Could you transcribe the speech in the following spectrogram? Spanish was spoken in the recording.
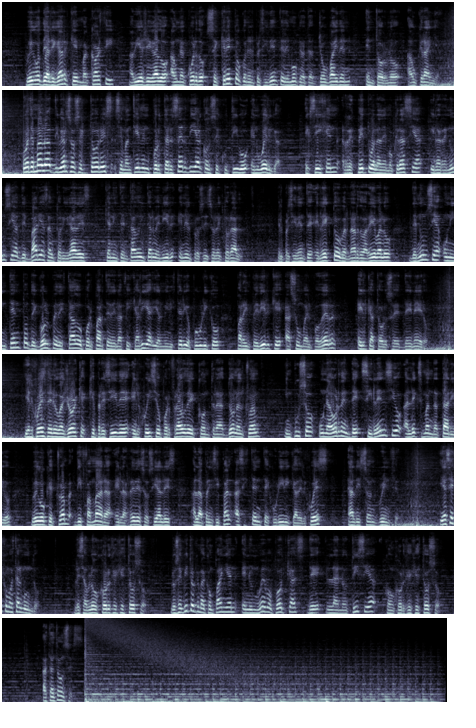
luego de alegar que McCarthy había llegado a un acuerdo secreto con el presidente demócrata Joe Biden en torno a Ucrania. En Guatemala, diversos sectores se mantienen por tercer día consecutivo en huelga. Exigen respeto a la democracia y la renuncia de varias autoridades que han intentado intervenir en el proceso electoral. El presidente electo, Bernardo Arevalo, denuncia un intento de golpe de Estado por parte de la Fiscalía y el Ministerio Público para impedir que asuma el poder el 14 de enero. Y el juez de Nueva York que preside el juicio por fraude contra Donald Trump impuso una orden de silencio al exmandatario luego que Trump difamara en las redes sociales a la principal asistente jurídica del juez, Alison Greenfield. Y así es como está el mundo. Les habló Jorge Gestoso. Los invito a que me acompañen en un nuevo podcast de La Noticia con Jorge Gestoso. Hasta entonces.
